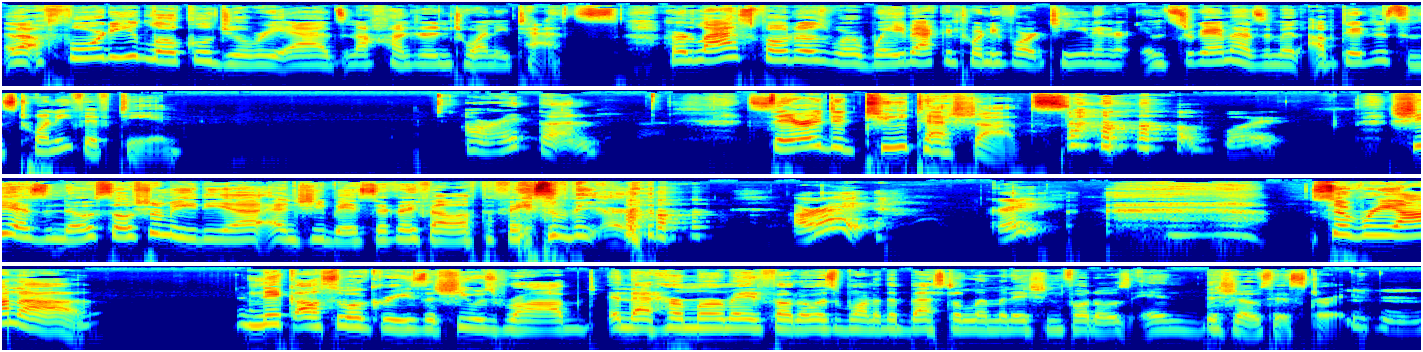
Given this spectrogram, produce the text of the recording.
about 40 local jewelry ads and 120 tests. Her last photos were way back in 2014 and her Instagram hasn't been updated since 2015. All right then. Sarah did two test shots. oh boy. She has no social media and she basically fell off the face of the earth. All right. Great. so Rihanna, Nick also agrees that she was robbed and that her mermaid photo is one of the best elimination photos in the show's history. hmm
